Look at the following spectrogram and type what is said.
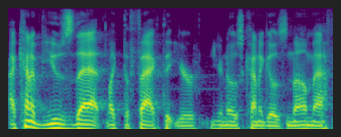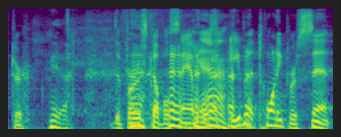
I kind of use that like the fact that your your nose kind of goes numb after Yeah. the first couple samples, Yeah. even at twenty percent.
